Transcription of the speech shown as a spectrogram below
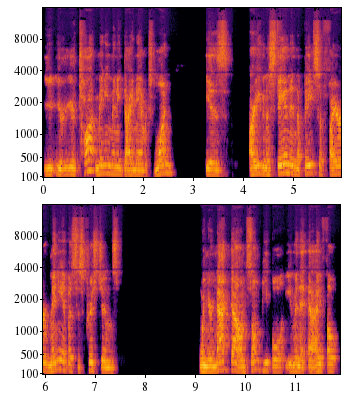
you, you're, you're taught many, many dynamics. One, is are you going to stand in the face of fire? Many of us as Christians, when you're knocked down, some people, even I felt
